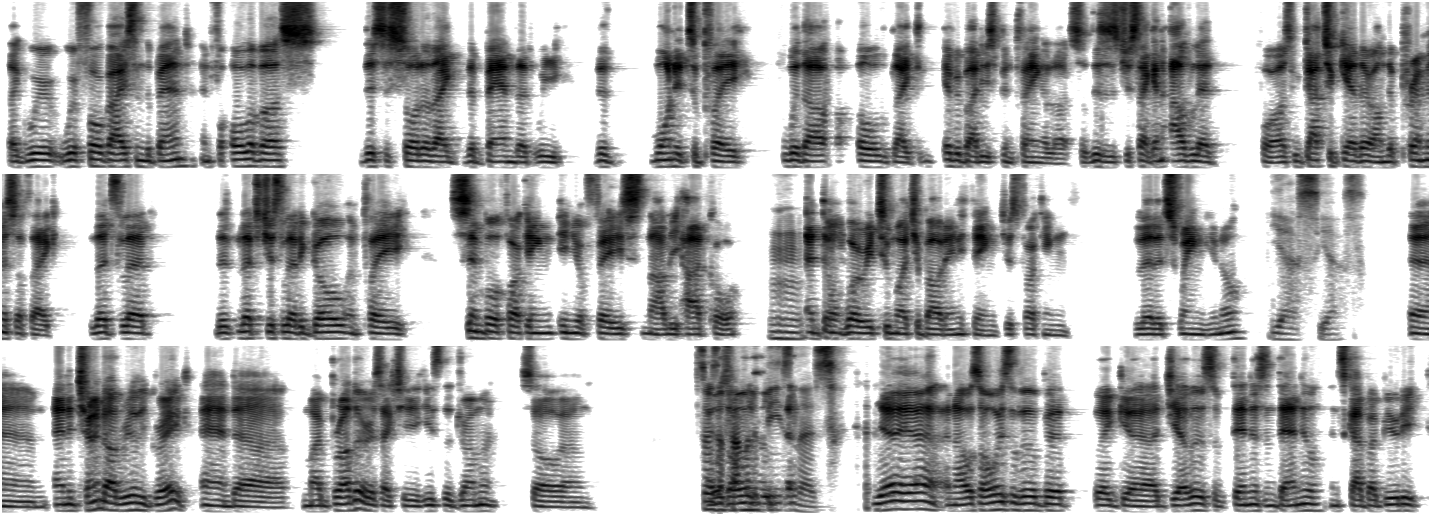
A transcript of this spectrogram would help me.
like we're we're four guys in the band. And for all of us this is sort of like the band that we that wanted to play without old like everybody's been playing a lot. So this is just like an outlet for us. We got together on the premise of like let's let let- let's just let it go and play simple fucking in your face gnarly hardcore. Mhm. and don't worry too much about anything. Just fucking let it swing you know Yes. Yes. um, and it turned out really great. And uh, my brother is actually he's the drummer, so um, So it's a family business. yeah, yeah. And I was always a little bit like uh, jealous of Dennis and Daniel in Scarred by Beauty.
